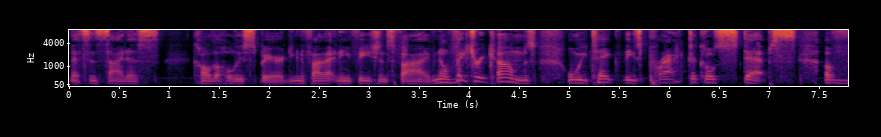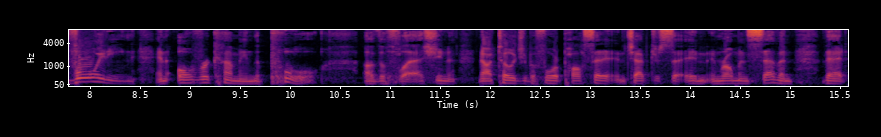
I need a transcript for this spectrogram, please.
that's inside us called the Holy Spirit. You can find that in Ephesians 5. You know, victory comes when we take these practical steps, avoiding and overcoming the pull of the flesh. You know, now I told you before, Paul said it in chapter in, in Romans seven that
